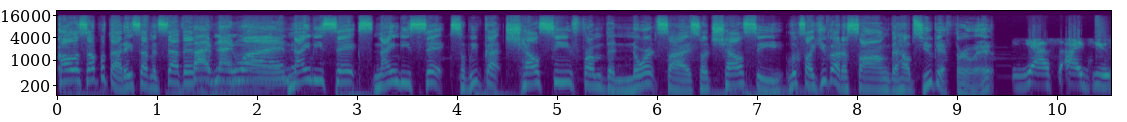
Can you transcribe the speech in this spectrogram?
Call us up with that 877 591 9696. So we've got Chelsea from the north side. So, Chelsea, looks like you got a song that helps you get through it. Yes, I do.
